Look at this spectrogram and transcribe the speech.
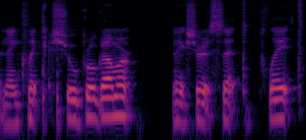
and then click show programmer. Make sure it's set to plate.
